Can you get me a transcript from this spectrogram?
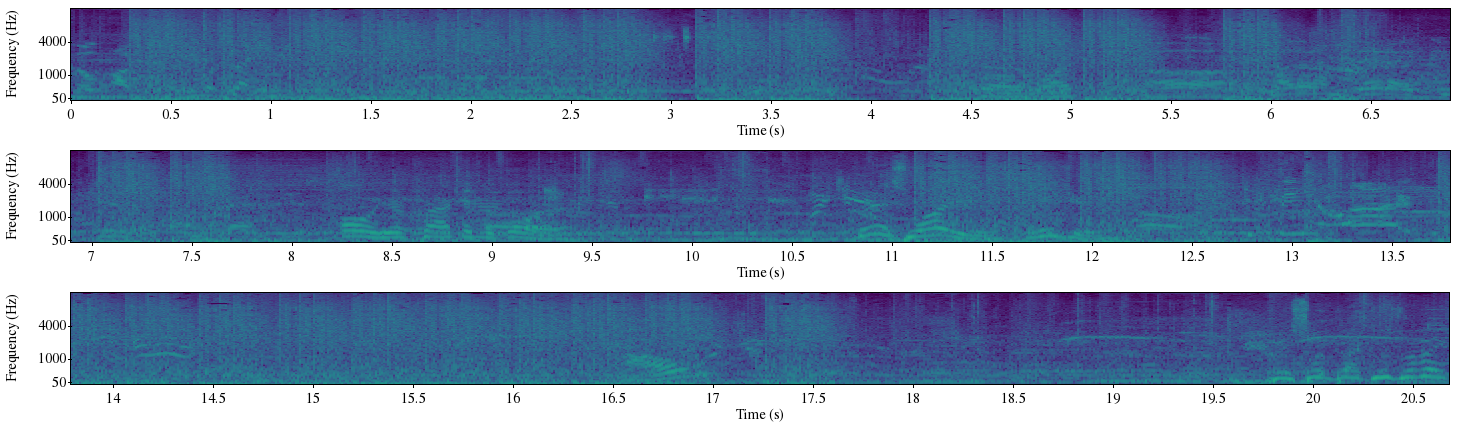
No, uh, protect. Bro, what? Oh, now that I'm dead, I can hear the bomb cracking. Oh, you're cracking the door. Chris, why are you? I need you. How? Chris, run back, Chris, run back.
